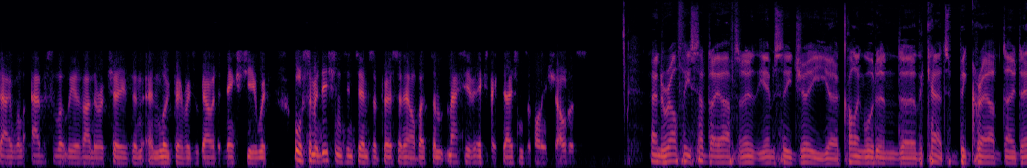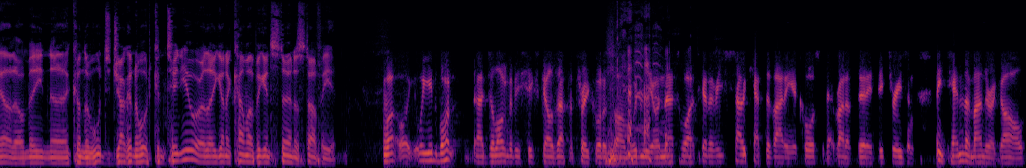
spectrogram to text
they will absolutely have underachieved, and, and Luke Beveridge will go into next year with well some additions in terms of personnel, but some massive expectations upon his shoulders. And Ralphie, Saturday afternoon at the MCG, uh, Collingwood and uh, the Cats, big crowd, no doubt. I mean, uh, can the Woods juggernaut continue, or are they going to come up against sterner stuff here? Well, well you'd want uh, Geelong to be six goals up at three quarter time, wouldn't you? And that's why it's going to be so captivating, of course, with that run of 13 victories and I think 10 of them under a goal.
